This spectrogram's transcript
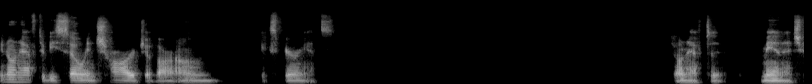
We don't have to be so in charge of our own experience. Don't have to manage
